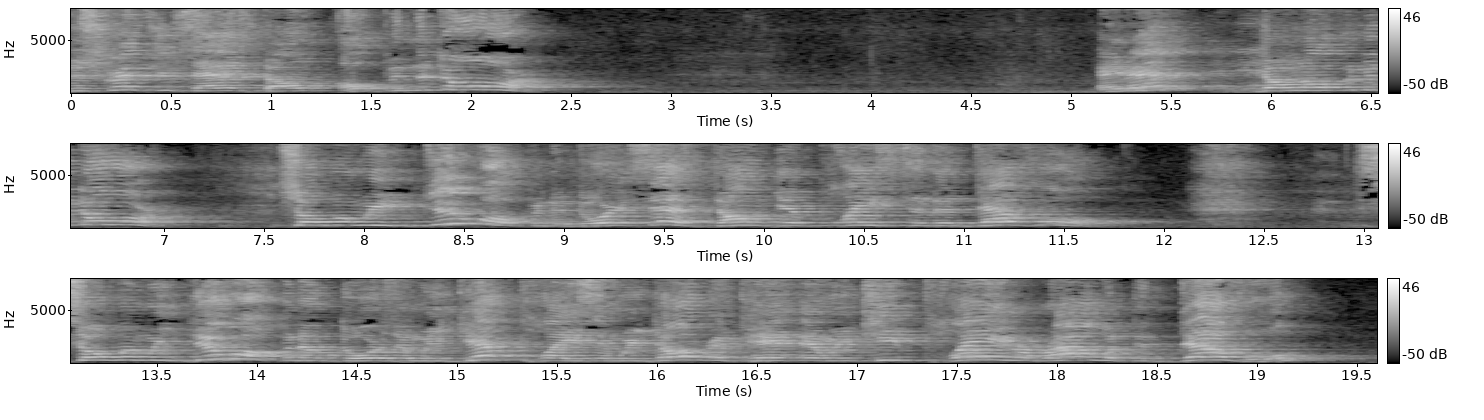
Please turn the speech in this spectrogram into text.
the scripture says don't open the door. Amen? Amen? Don't open the door. So when we do open the door, it says don't give place to the devil. So when we do open up doors and we get placed and we don't repent and we keep playing around with the devil,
